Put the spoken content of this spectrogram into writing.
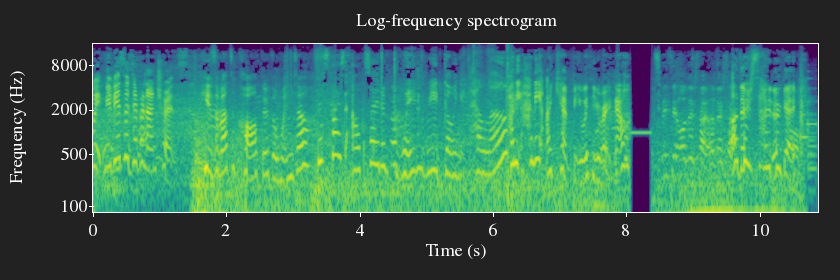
Wait, maybe it's a different entrance. He's about to call through the window. This guy's outside of Duane Reade going, hello? Honey, honey, I can't be with you right now. Other side, other side. Other side, okay.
